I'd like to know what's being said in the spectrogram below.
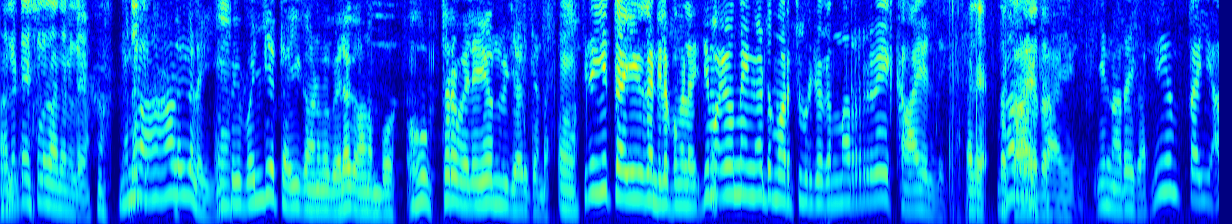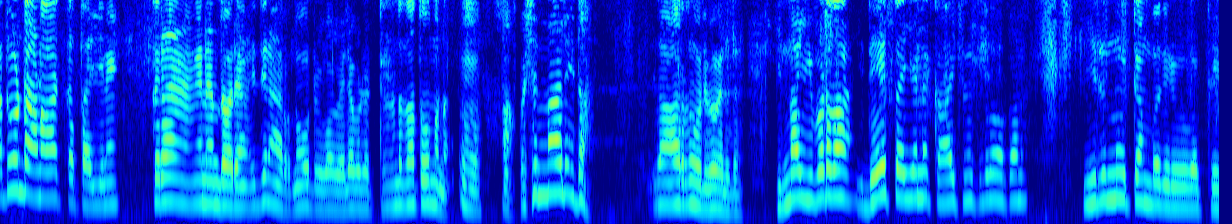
നല്ല ടേസ്റ്റ് ഉള്ള സാധനം അല്ലേ? നമ്മൾ ആളുകളെ ഇപ്പൊ വലിയ തൈ കാണുമ്പോ വില കാണുമ്പോ ഓ ഇത്ര വിലയോന്ന് വിചാരിക്കണ്ട. ഇത് ഈ തൈ കണ്ടില്ല നിങ്ങളെ? ഇത് ഒന്ന് ഇങ്ങോട്ട് മറിച്ച് പിടിച്ചൊക്കെ നിറയെ കായല്ലേ കായ ഈ നിറയെ കായ ഈ തൈ അതുകൊണ്ടാണ് ആ തൈനെ ഇത്ര അങ്ങനെ എന്താ പറയാ ഇതിന് അറുന്നൂറ് രൂപ വില ഇവിടെ ഇട്ടിട്ടുണ്ടെന്നാ തോന്നുന്നത്. ആ പക്ഷെ എന്നാലും ഇതാ ഇത് അറുന്നൂറ് രൂപ വില എന്നാ ഇവിടെ ഇതേ തയ്യനെ കാഴ്ച നിൽക്കുന്നത് നോക്കാണ്. ഇരുന്നൂറ്റമ്പത് രൂപക്ക്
